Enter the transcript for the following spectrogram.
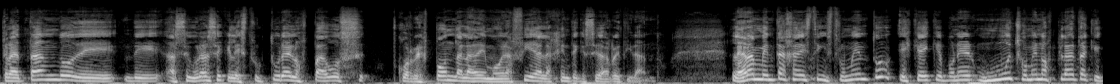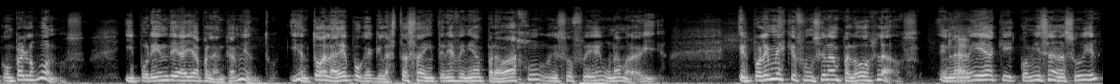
tratando de, asegurarse que la estructura de los pagos corresponda a la demografía de la gente que se va retirando. La gran ventaja de este instrumento es que hay que poner mucho menos plata que comprar los bonos y por ende hay apalancamiento. Y en toda la época que las tasas de interés venían para abajo, eso fue una maravilla. El problema es que funcionan para los dos lados. En la medida que comienzan a subir,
